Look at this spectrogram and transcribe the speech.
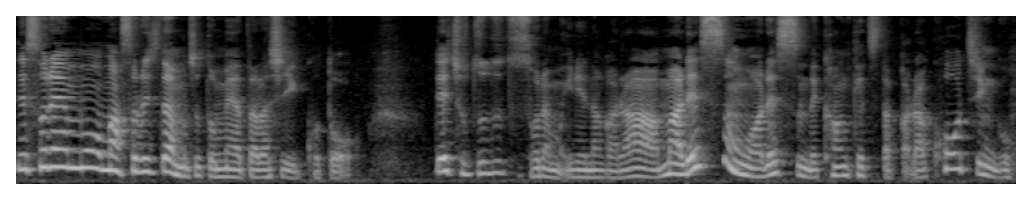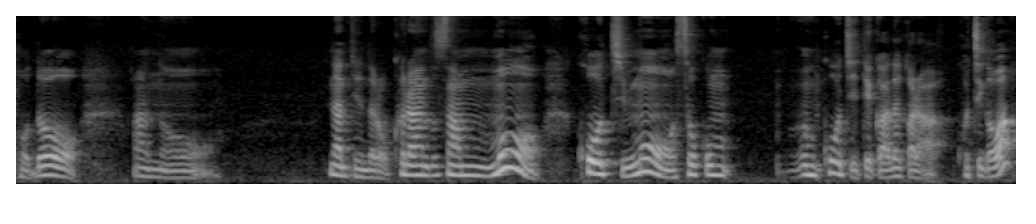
でそれもまあそれ自体もちょっと目新しいこと。でちょっとずつそれも入れながらまあレッスンはレッスンで完結だからコーチングほどあのなんて言うんだろうクライアントさんもコーチもそこコーチっていうかだからこっち側？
